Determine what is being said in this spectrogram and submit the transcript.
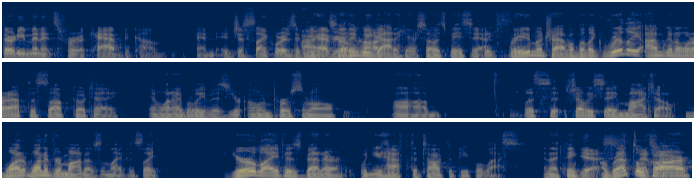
30 minutes for a cab to come, and it just like whereas if All you right, have so your I think car, we got it here. So it's basically Yeah. freedom of travel, but like really, I'm gonna wrap this up, Cote, and what I Mm-hmm. believe is your own personal, um, let's shall we say motto. One one of your mottos in life is like your life is better when you have to talk to people less. And I think Yes, a rental that's car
